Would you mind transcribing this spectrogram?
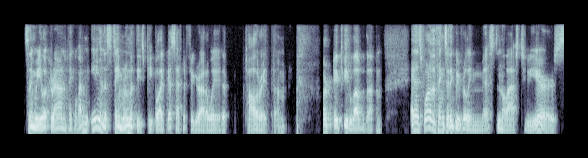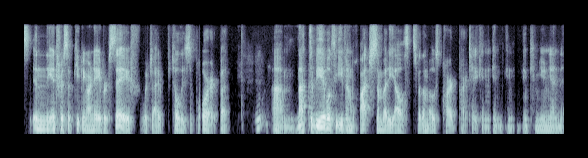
something where you look around and think, well, if I'm eating in the same room with these people, I guess I have to figure out a way to tolerate them or maybe love them. And it's one of the things I think we've really missed in the last two years in the interest of keeping our neighbors safe, which I totally support, but um, not to be able to even watch somebody else for the most part partake in, in, in, in communion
